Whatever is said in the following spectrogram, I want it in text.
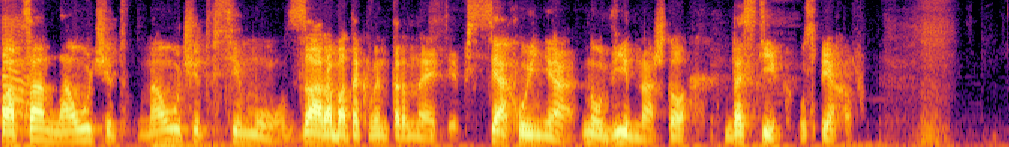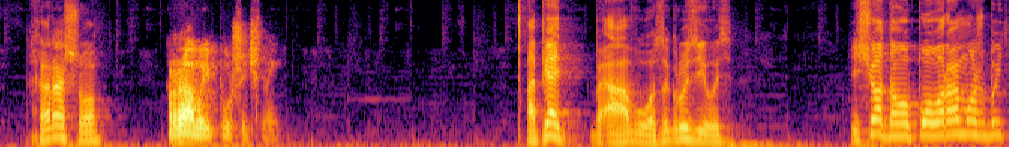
Пацан научит, научит всему. Заработок в интернете, вся хуйня. Ну, видно, что достиг успехов. Хорошо. Правый пушечный. Опять, а, вот, загрузилась. Еще одного повара, может быть?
